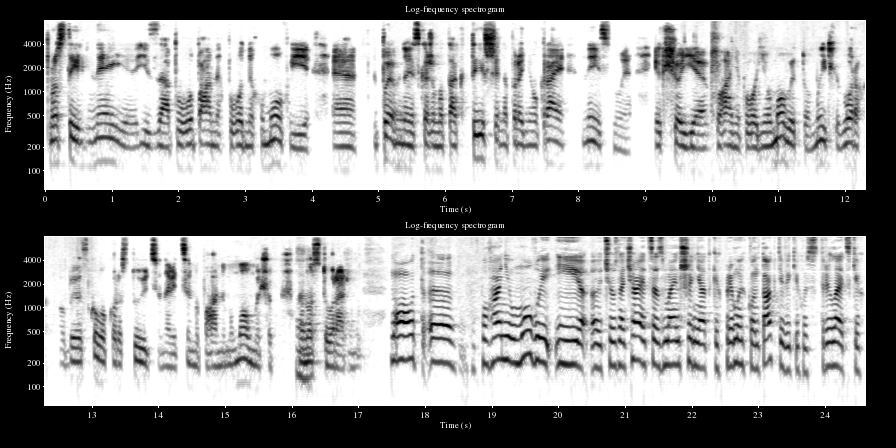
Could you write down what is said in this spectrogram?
простих дней із-за поганих погодних умов і е, певної, скажімо так, тиші на передньому краї не існує. Якщо є погані погодні умови, то ми чи ворог обов'язково користуються навіть цими поганими умовами, щоб наносити ураження. Ну а от е, погані умови, і е, чи означає це зменшення таких прямих контактів, якихось стрілецьких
